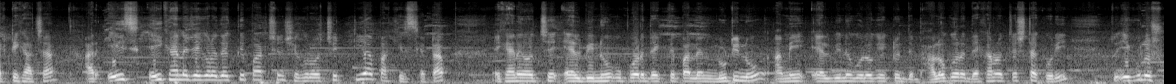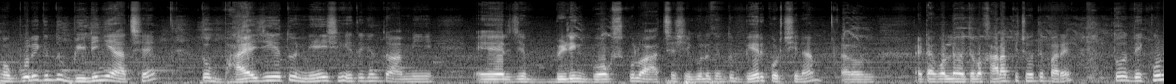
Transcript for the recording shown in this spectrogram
একটি খাঁচা। আর এই এইখানে যেগুলো দেখতে পাচ্ছেন, সেগুলো হচ্ছে টিয়া পাখির সেট এখানে হচ্ছে এলবিনু উপরে দেখতে পারলেন লুটিনু। আমি এলবিনুগুলোকে একটু ভালো করে দেখানোর চেষ্টা করি। তো এগুলো সবগুলোই কিন্তু ব্রিডিংয়ে আছে। তো ভাই যেহেতু নেই, সেহেতু কিন্তু আমি এর যে ব্রিডিং বক্সগুলো আছে সেগুলো কিন্তু বের করছি না, কারণ এটা করলে হয়তো বা খারাপ কিছু হতে পারে। তো দেখুন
